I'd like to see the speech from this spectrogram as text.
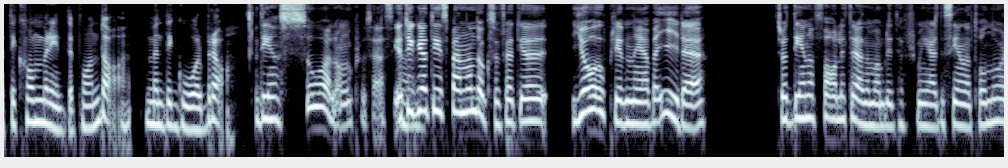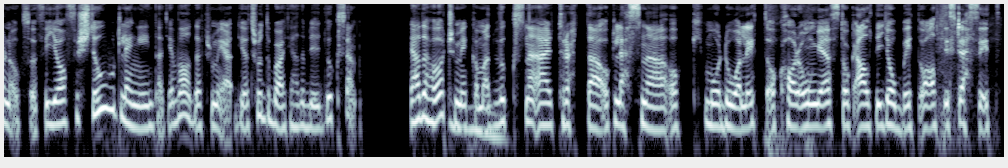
Att det kommer inte på en dag, men det går bra. Det är en så lång process. Jag tycker ja. att det är spännande också, för att jag, jag upplevde när jag var i det, jag tror att det är något farligt när man blir deprimerad i sena tonåren också. För jag förstod länge inte att jag var deprimerad. Jag trodde bara att jag hade blivit vuxen. Jag hade hört så mycket om att mm. vuxna är trötta och ledsna och mår dåligt och har ångest och allt är jobbigt och allt är stressigt.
